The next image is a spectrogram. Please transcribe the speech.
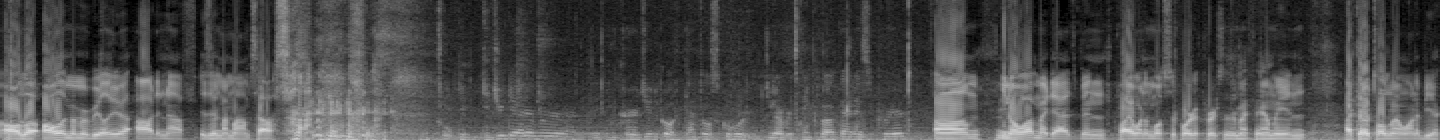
All the all the memorabilia, odd enough, is in my mom's house. Did, did your dad ever uh, encourage you to go to dental school, or did you ever think about that as a career? um, you know what? My dad's been probably one of the most supportive persons in my family, and I could have told him I want to be a,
